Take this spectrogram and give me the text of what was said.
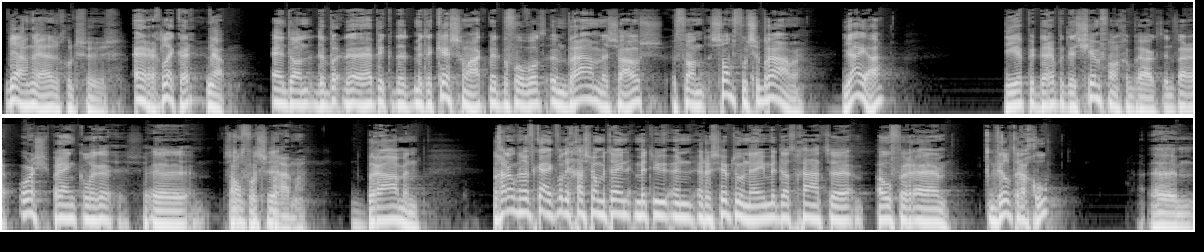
Ja, nou ja, goed. Erg lekker. Ja. En dan de, de, heb ik dat met de kerst gemaakt met bijvoorbeeld een bramensaus van Zandvoetse bramen. Ja, ja. Die heb, daar heb ik de jam van gebruikt. En het waren oorspronkelijke uh, Zandvoetse bramen. bramen. We gaan ook nog even kijken, want ik ga zo meteen met u een recept doornemen. Dat gaat uh, over uh, wild ragout. ehm,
